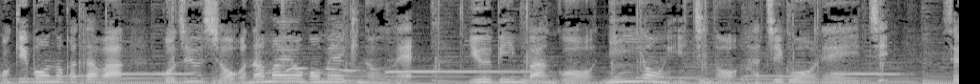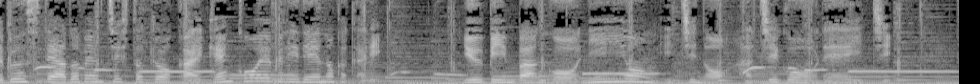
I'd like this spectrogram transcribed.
ご希望の方はご住所お名前をご明記の上郵便番号241-8501セブンス・デ・アドベンチスト協会健康エブリデイの係。郵便番号241-8501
